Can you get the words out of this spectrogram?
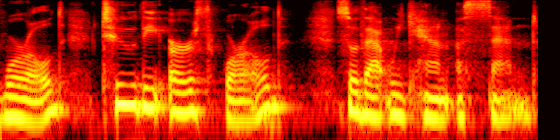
world to the earth world so that we can ascend.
